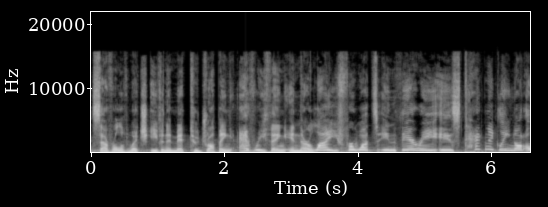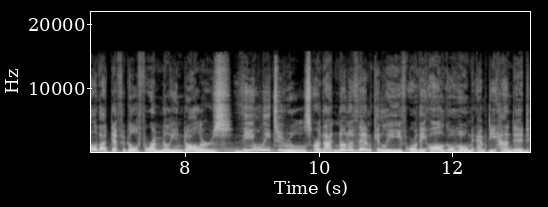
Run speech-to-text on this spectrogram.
several of which even admit to dropping everything in their life for what, in theory, is technically not all that difficult for a million dollars. The only two rules are that none of them can leave or they all go home empty-handed,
